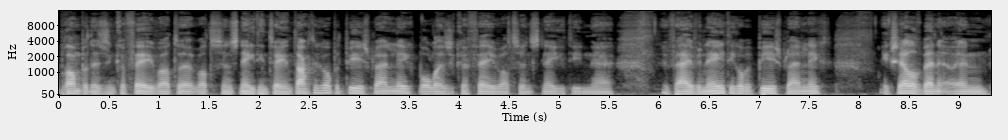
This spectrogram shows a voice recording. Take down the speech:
Brampen is een café wat, wat sinds 1982 op het Piersplein ligt. Bolle is een café wat sinds 1995 op het Piersplein ligt. Ikzelf ben in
